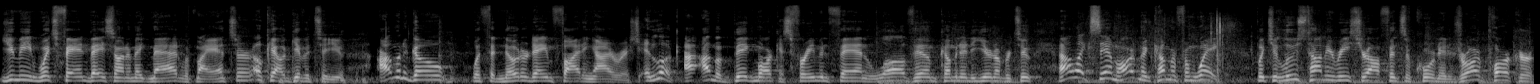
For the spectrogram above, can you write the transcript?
You mean which fan base I want to make mad with my answer? Okay, I'll give it to you. I'm going to go with the Notre Dame Fighting Irish. And look, I, am a big Marcus Freeman fan. Love him coming into year number two. And I like Sam Hartman coming from Wake. But you lose Tommy Rees, your offensive coordinator. Gerad Parker,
